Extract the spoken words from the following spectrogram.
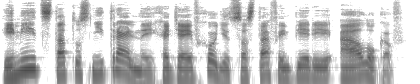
Имеет статус нейтральной, хотя и входит в состав империи Аалоков.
